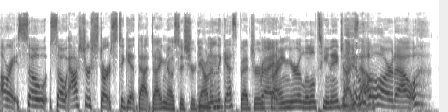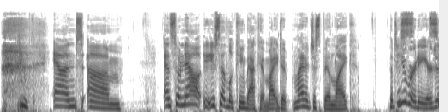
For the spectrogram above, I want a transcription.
All right. So so Asher starts to get that diagnosis. You're down in the guest bedroom Right. crying your little teenage My eyes little heart out. and um and so now you said looking back it might might have just been like the Just puberty or just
